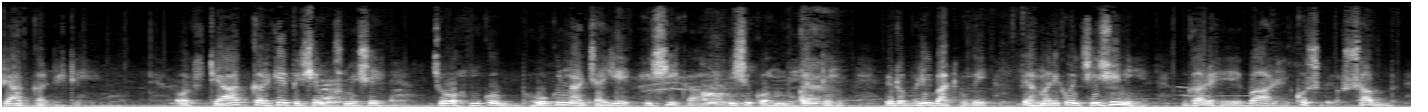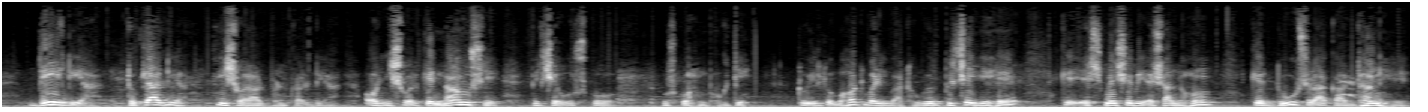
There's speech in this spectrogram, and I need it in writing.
त्याग कर देते हैं। और त्याग करके पीछे उसमें से जो हमको भोगना चाहिए, इसी का, इसी को हम भुगतते हैं। ये तो बड़ी बात हो गई। कि हमारी कोई चीज़ ही नहीं है। घर है, बाढ़ है, कुछ भी सब दे दिया। तो क्या दिया? ईश्वर अर्पण कर दिया। और ईश्वर के नाम से पीछे उसको उसको हम भुगते तो ये तो बहुत बड़ी बात होगी पीछे ये है कि इसमें से भी ऐसा न हो कि दूसरा का धन है,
